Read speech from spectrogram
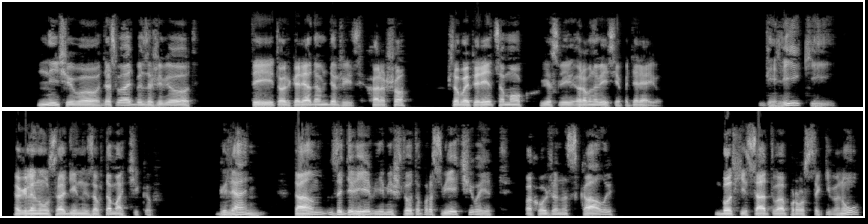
— Ничего, до свадьбы заживет. Ты только рядом держись, хорошо? Чтобы опереться мог, если равновесие потеряю. — Великий! — оглянулся один из автоматчиков. — Глянь, там за деревьями что-то просвечивает, похоже на скалы. Бодхисаттва просто кивнул,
